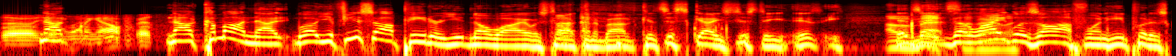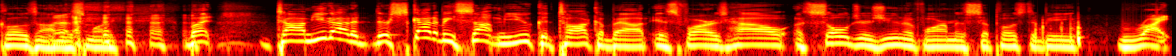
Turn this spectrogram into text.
uh, Now- your morning outfits. Now, come on now. Well, if you saw Peter, you'd know why I was talking about it because this guy's just a. Is, he, I'm a it's mess, the light was off when he put his clothes on this morning. but Tom, you got to. There's got to be something you could talk about as far as how a soldier's uniform is supposed to be right.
